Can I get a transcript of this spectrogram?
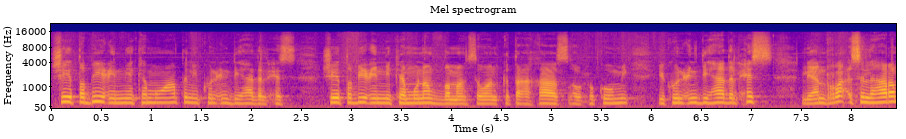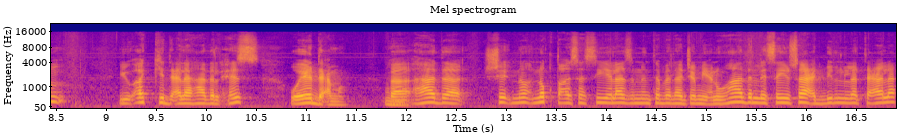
شيء طبيعي إني كمواطن يكون عندي هذا الحس، شيء طبيعي إني كمنظمة سواء قطاع خاص أو حكومي يكون عندي هذا الحس. لأن رأس الهرم يؤكد على هذا الحس ويدعمه. فهذا شيء نقطة أساسية لازم ننتبه لها جميعا. وهذا اللي سيساعد بإذن الله تعالى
